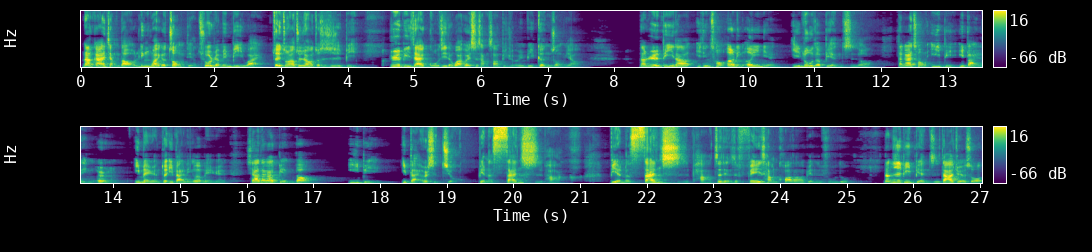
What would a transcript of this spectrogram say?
那刚才讲到另外一个重点，除了人民币以外，最重要最重要的就是日币。日币在国际的外汇市场上比人民币更重要。那日币呢，已经从二零二一年一路的贬值哦，大概从一比一百零二，一美元兑一百零二美元，现在大概贬到一比一百二十九，贬了三十趴，贬了三十趴，这点是非常夸张的贬值幅度。那日币贬值，大家觉得说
